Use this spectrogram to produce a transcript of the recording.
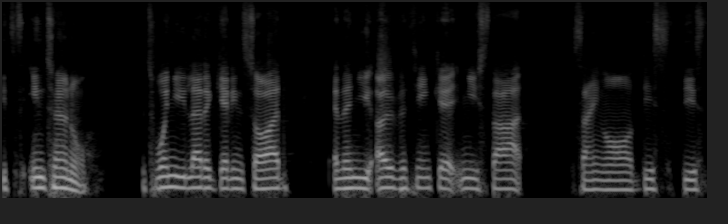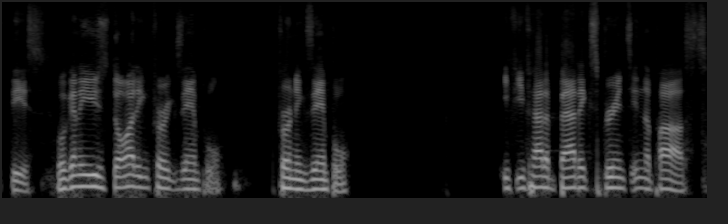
it's internal. It's when you let it get inside and then you overthink it and you start saying, oh, this, this, this. We're going to use dieting for example, for an example. If you've had a bad experience in the past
